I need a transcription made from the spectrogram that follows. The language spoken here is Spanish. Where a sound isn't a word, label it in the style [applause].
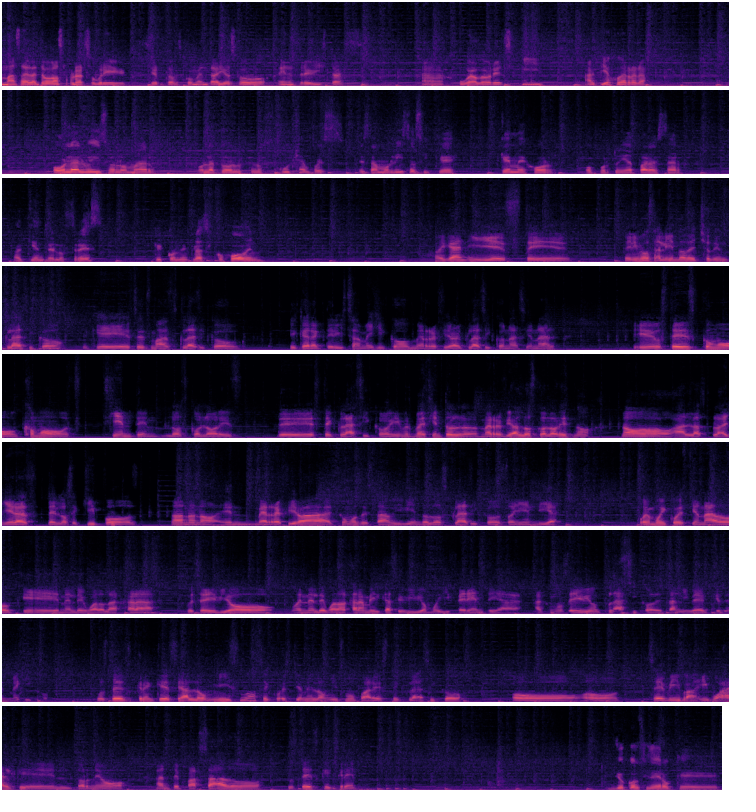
Más adelante vamos a hablar sobre ciertos comentarios o entrevistas a jugadores y al Piejo Herrera. Hola Luis, hola Omar, hola a todos los que nos escuchan, pues estamos listos y qué, qué mejor oportunidad para estar aquí entre los tres que con el clásico joven. Oigan, y este venimos saliendo de hecho de un clásico, que ese es más clásico que caracteriza a México, me refiero al clásico nacional. Eh, ¿Ustedes cómo, cómo sienten los colores de este clásico? Y me siento, me refiero a los colores, no, no a las playeras de los equipos, no, no, no. me refiero a cómo se están viviendo los clásicos hoy en día. Fue muy cuestionado que en el de Guadalajara, pues se vivió, en el de Guadalajara América se vivió muy diferente a, a como se vive un clásico de tal nivel que es en México. ¿Ustedes creen que sea lo mismo, se cuestione lo mismo para este clásico o, o se viva igual que el torneo antepasado? ¿Ustedes qué creen? Yo considero que,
